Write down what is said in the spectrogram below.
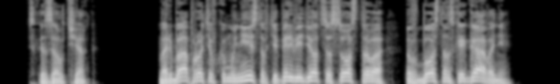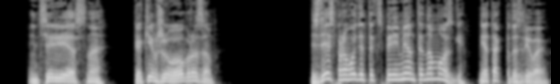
— сказал Чак. «Борьба против коммунистов теперь ведется с острова в Бостонской гавани. Интересно, каким же образом?» «Здесь проводят эксперименты на мозге, я так подозреваю.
